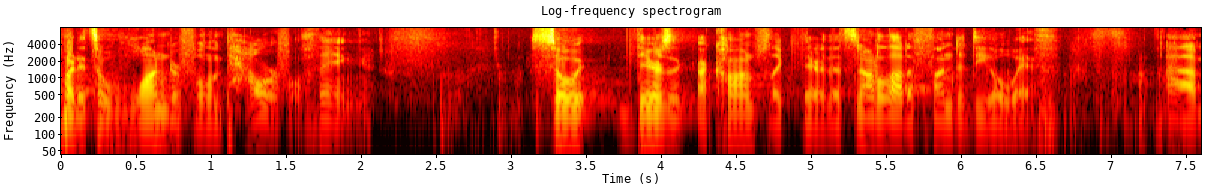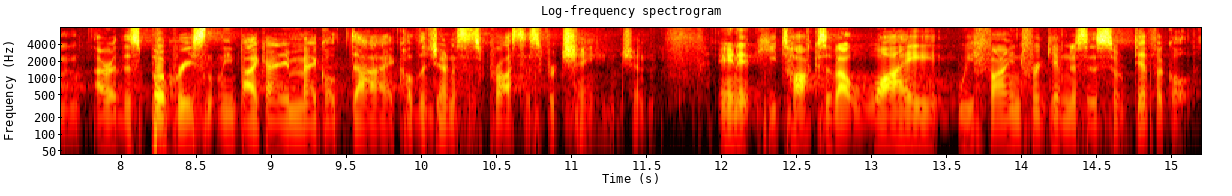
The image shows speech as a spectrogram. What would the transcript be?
But it's a wonderful and powerful thing. So there's a, a conflict there that's not a lot of fun to deal with. Um, I read this book recently by a guy named Michael Dye called The Genesis Process for Change. And in it, he talks about why we find forgiveness is so difficult.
